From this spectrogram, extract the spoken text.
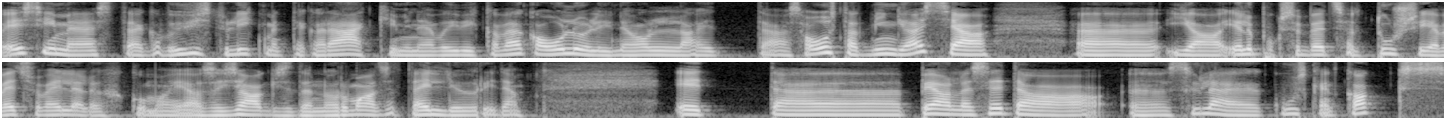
esimeestega või ühistu liikmetega rääkimine võib ikka väga oluline olla, et äh, sa ostad mingi asja äh, ja, ja lõpuks sa pead sealt duši ja vetsu välja lõhkuma ja sa ei saagi seda normaalselt välja üürida. et peale seda Sõle kuuskümmend kaks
